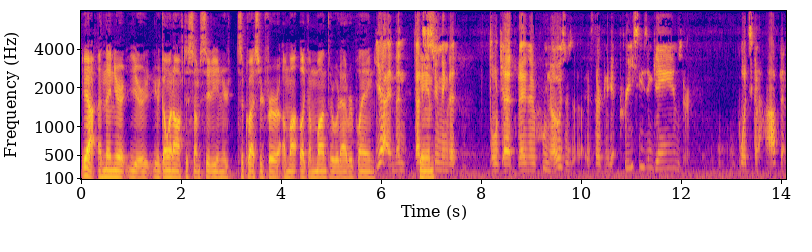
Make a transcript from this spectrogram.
Yeah, and then you're you're you're going off to some city and you're sequestered for a month, like a month or whatever, playing. Yeah, and then that's Games. assuming that they'll get. Who knows if they're going to get preseason games or what's going to happen.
